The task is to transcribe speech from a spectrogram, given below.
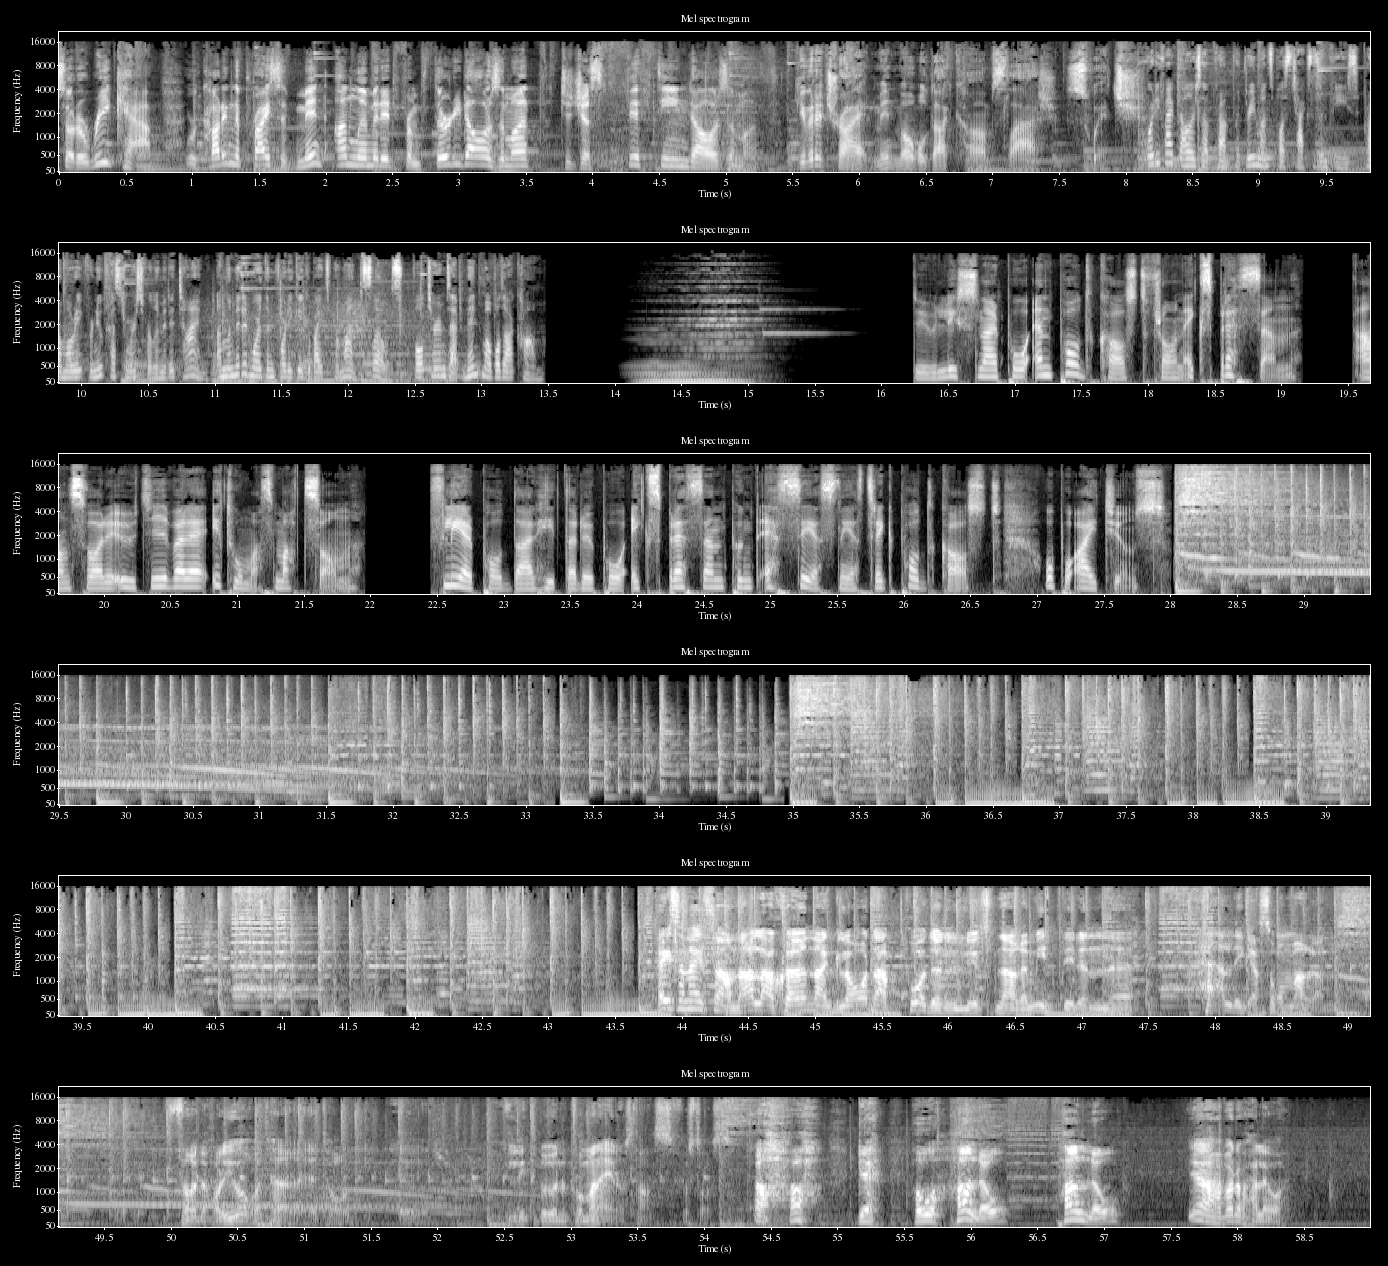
F- So to recap, we're cutting the price of Mint Unlimited from $30 a month to just $15 a month. Give it a try at mintmobile.com slash switch. $45 upfront for three months plus taxes and fees. Promo for new customers for limited time. Unlimited more than 40 gigabytes per month. Slows. Full terms at mintmobile.com. Du lyssnar på en podcast från Expressen. Ansvarig utgivare är Thomas Mattsson. Fler poddar hittar du på expressen.se podcast och på iTunes. Hejsan hejsan alla sköna glada podden-lyssnare mitt i den eh, härliga sommaren. För det har det ju varit här ett tag. Eh, Lite beroende på var man är någonstans förstås. Aha, det... Oh, hallå? Hallå? Ja, vadå hallå?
